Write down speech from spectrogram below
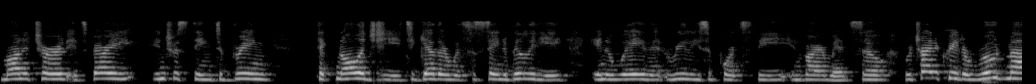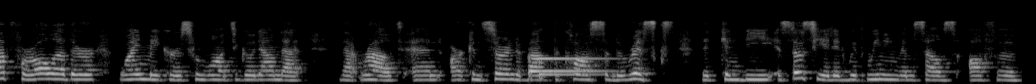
monitored. It's very interesting to bring technology together with sustainability in a way that really supports the environment. So we're trying to create a roadmap for all other winemakers who want to go down that that route and are concerned about the costs and the risks that can be associated with weaning themselves off of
